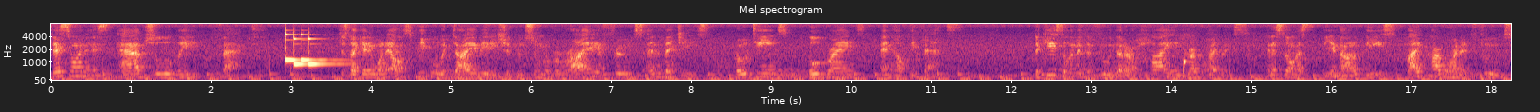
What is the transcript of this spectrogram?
This one is absolutely fact. Just like anyone else, people with diabetes should consume a variety of fruits and veggies, proteins, whole grains, and healthy fats. The key is to limit the food that are high in carbohydrates, and as long as the amount of these high carbohydrate foods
